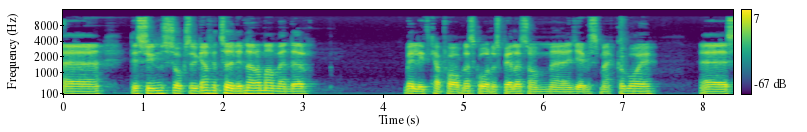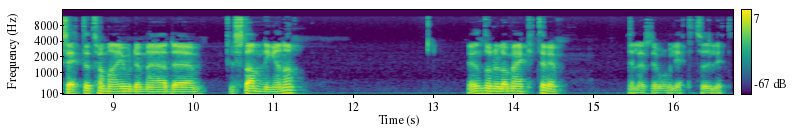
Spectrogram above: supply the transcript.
Eh, det syns också ganska tydligt när de använder väldigt kapabla skådespelare som eh, James McAvoy. eh, sättet som han gjorde med eh, stamningarna. Jag vet inte om du la märke till det? Eller det var väl jättetydligt.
